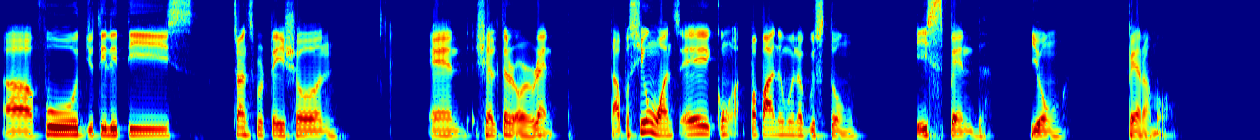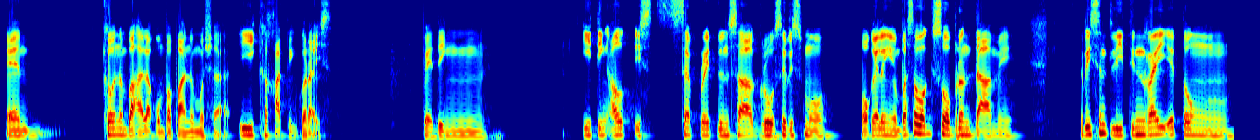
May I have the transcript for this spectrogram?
uh, food, utilities, transportation, and shelter or rent. Tapos yung wants, eh, kung paano mo na gustong i-spend yung pera mo. And ikaw na bahala kung paano mo siya i-categorize. Pwedeng eating out is separate dun sa groceries mo. Okay lang yun. Basta wag sobrang dami. Recently, tinry itong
